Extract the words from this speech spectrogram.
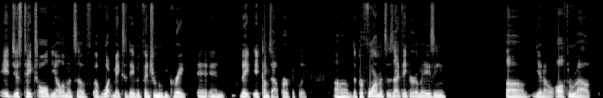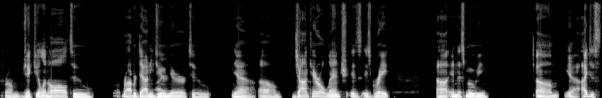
it just takes all the elements of of what makes a David Fincher movie great, and, and they it comes out perfectly. Um, the performances I think are amazing. Um, you know, all throughout, from Jake Gyllenhaal to Robert Downey Jr. to yeah, um, John Carroll Lynch is is great uh, in this movie. Um, yeah, I just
